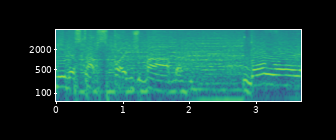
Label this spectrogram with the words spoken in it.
need to stop SpongeBob. Don't worry,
